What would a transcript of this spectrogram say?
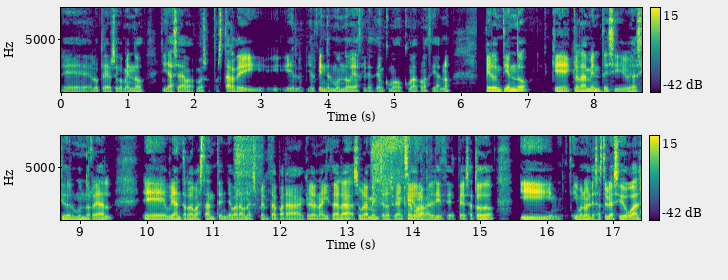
eh, lo que les recomendó y ya sea pues, pues tarde y, el, y, el, fin del mundo y la civilización como, como la conocían, ¿no? Pero entiendo que claramente si hubiera sido el mundo real eh, hubieran tardado bastante en llevar a una experta para que lo analizara, seguramente nos hubieran creído lo que le dice, pensa todo y, y, bueno, el desastre hubiera sido igual,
